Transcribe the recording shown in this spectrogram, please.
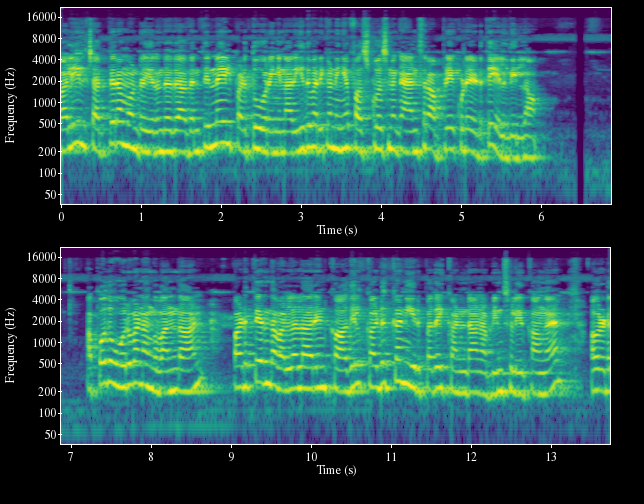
வழியில் சத்திரம் ஒன்று இருந்தது. அதன் திண்ணையில் படுத்து உறங்கினார். இது வரைக்கும் நீங்கள் ஃபர்ஸ்ட் கொஸ்டினுக்கு ஆன்சர் அப்படியே கூட எடுத்து எழுதிடலாம். அப்போது ஒருவன் அங்கு வந்தான். படுத்திருந்த வள்ளலாரின் காதில் கடுக்கன் இருப்பதை கண்டான் அப்படின்னு சொல்லியிருக்காங்க. அவரோட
